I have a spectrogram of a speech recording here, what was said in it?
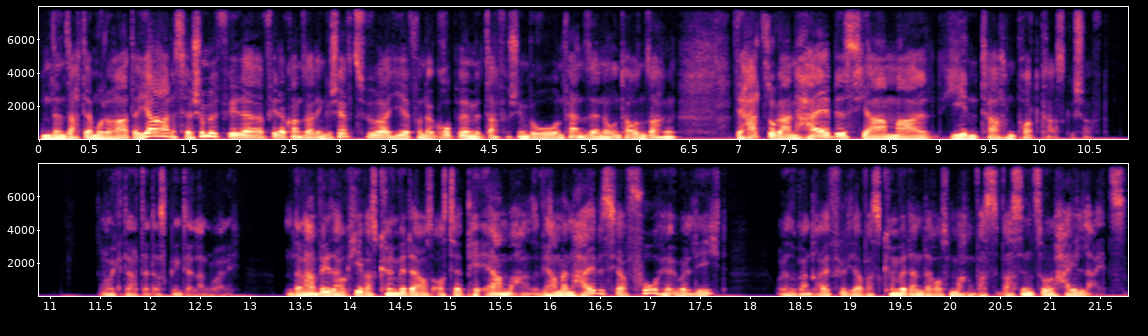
und dann sagt der Moderator, ja, das ist Herr Schimmelfeder, Feder Consulting Geschäftsführer hier von der Gruppe mit Sachverständigenbüro und Fernsehsendung und tausend Sachen. Der hat sogar ein halbes Jahr mal jeden Tag einen Podcast geschafft. Und ich gedacht, das klingt ja langweilig. Und dann haben wir gesagt, okay, was können wir daraus aus der PR machen? Also wir haben ein halbes Jahr vorher überlegt, oder sogar ein Dreivierteljahr, was können wir dann daraus machen? Was, was sind so Highlights?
